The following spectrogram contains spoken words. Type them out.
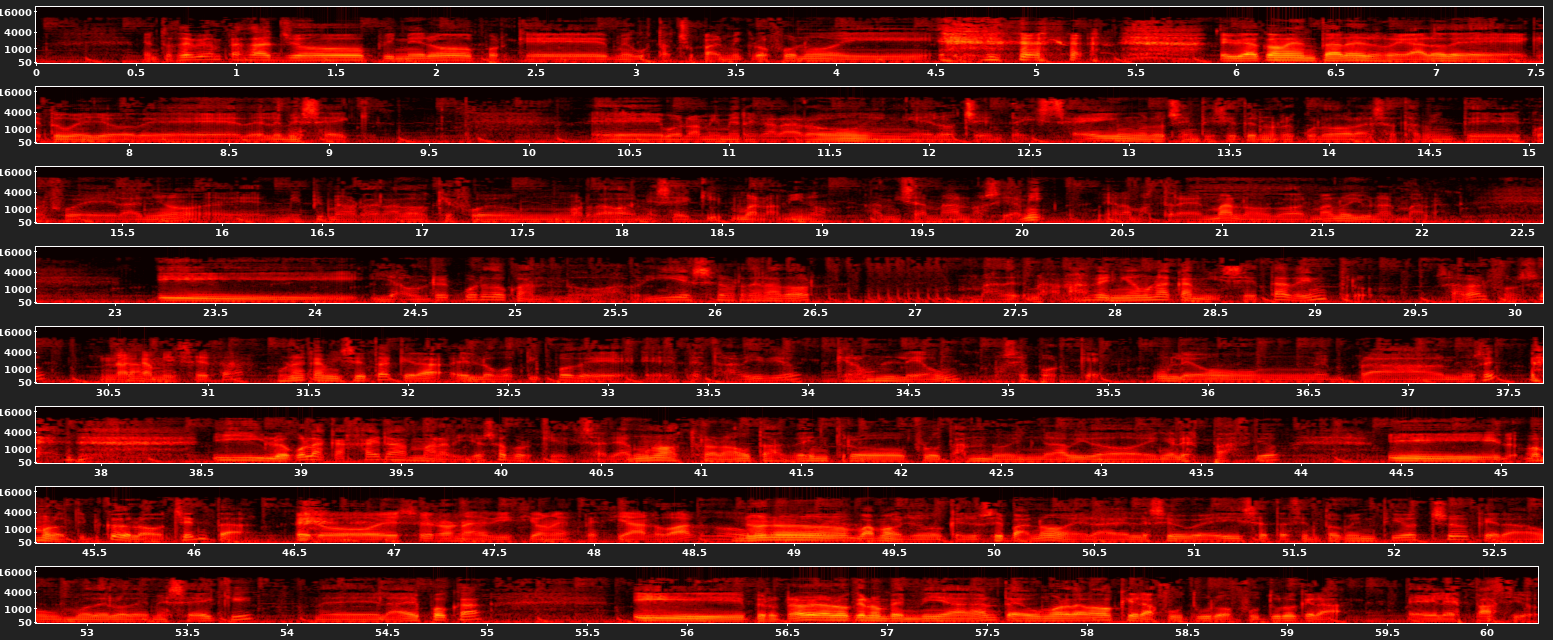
Entonces voy a empezar yo primero porque me gusta chupar el micrófono y, voy a comentar el regalo de, que tuve yo de, del MSX. Eh, bueno, a mí me regalaron en el 86 o en el 87, no recuerdo ahora exactamente cuál fue el año, eh, mi primer ordenador, que fue un ordenador MSX. Bueno, a mí no, a mis hermanos y a mí. Éramos tres hermanos, dos hermanos y una hermana. Y, y aún recuerdo cuando abrí ese ordenador, madre, además venía una camiseta dentro, ¿sabes, Alfonso? ¿Una O sea, camiseta? Una camiseta que era el logotipo de, eh, de Extravideo, que era un león, no sé por qué, un león en plan, no sé. y luego la caja era maravillosa porque salían unos astronautas dentro flotando ingrávidos en el espacio y, vamos, lo típico de los 80. ¿Pero eso era una edición especial o algo? No, no, no, no, vamos, yo que yo sepa, no, era el SVI 728, que era un modelo de MSX de la época. Y, pero claro, era lo que nos vendían antes, un ordenador que era futuro, futuro que era el espacio.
